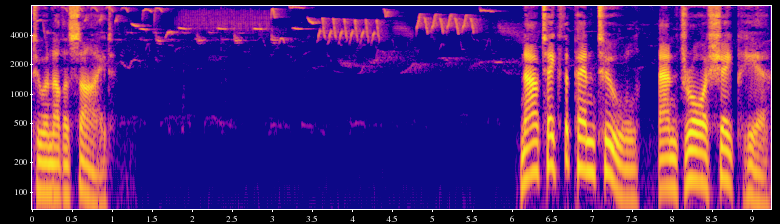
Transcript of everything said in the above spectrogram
to another side. Now take the pen tool, and draw a shape here.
